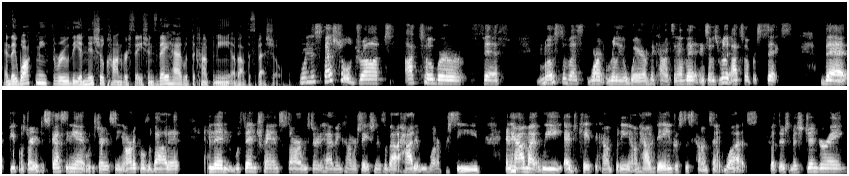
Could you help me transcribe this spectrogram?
And they walked me through the initial conversations they had with the company about the special. When the special dropped October 5th, most of us weren't really aware of the content of it. And so it was really October 6th that people started discussing it. We started seeing articles about it. And then within TransStar, we started having conversations about how did we want to proceed and how might we educate the company on how dangerous this content was. But there's misgendering.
